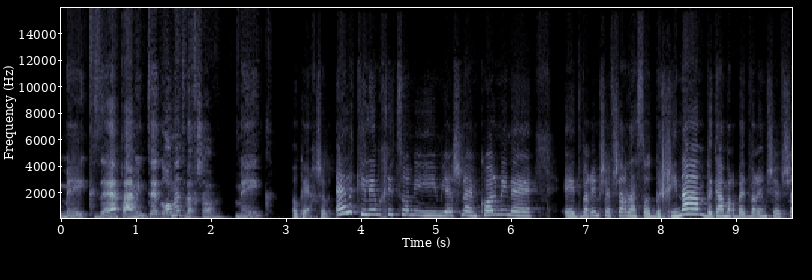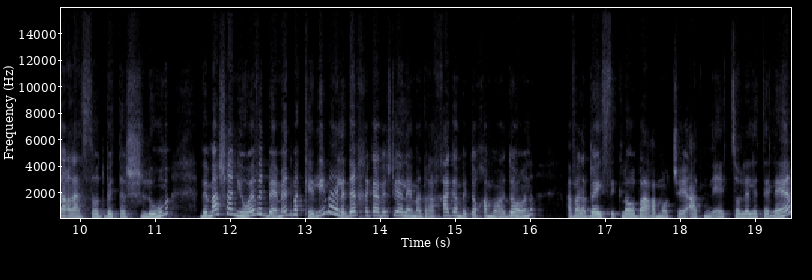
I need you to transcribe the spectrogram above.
Make, זה היה פעם Integromat ועכשיו Make. אוקיי, עכשיו אלה כלים חיצוניים, יש להם כל מיני אה, דברים שאפשר לעשות בחינם וגם הרבה דברים שאפשר לעשות בתשלום, ומה שאני אוהבת באמת בכלים האלה, דרך אגב יש לי עליהם הדרכה גם בתוך המועדון, אבל ה basic, לא ברמות שאת אה, צוללת אליהם,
